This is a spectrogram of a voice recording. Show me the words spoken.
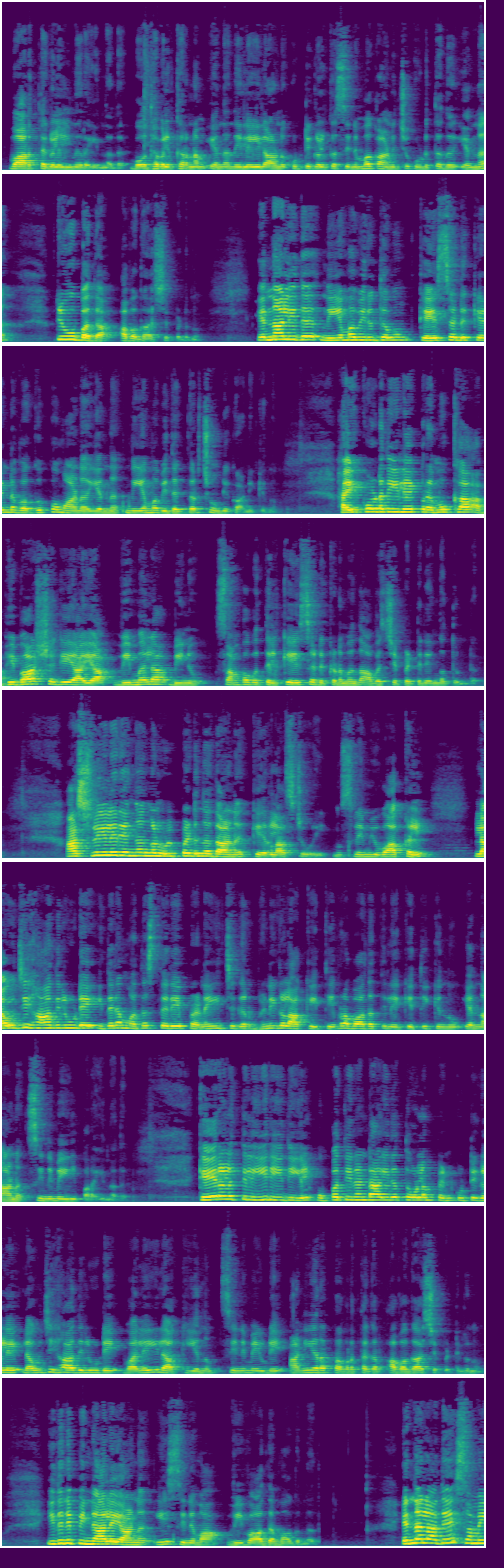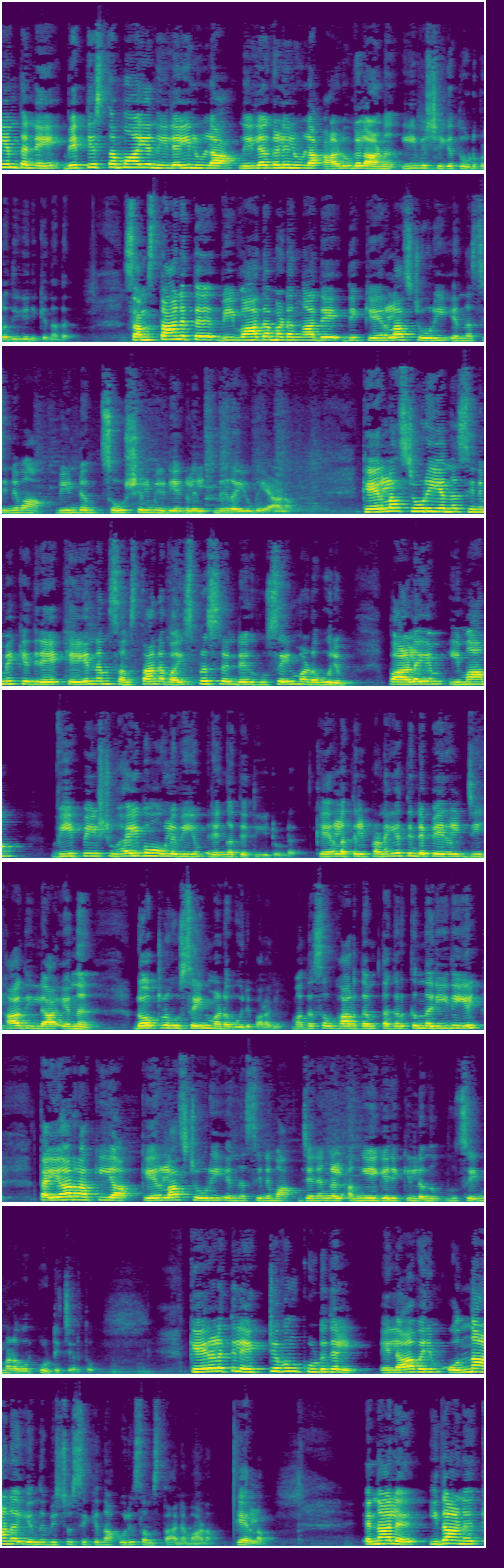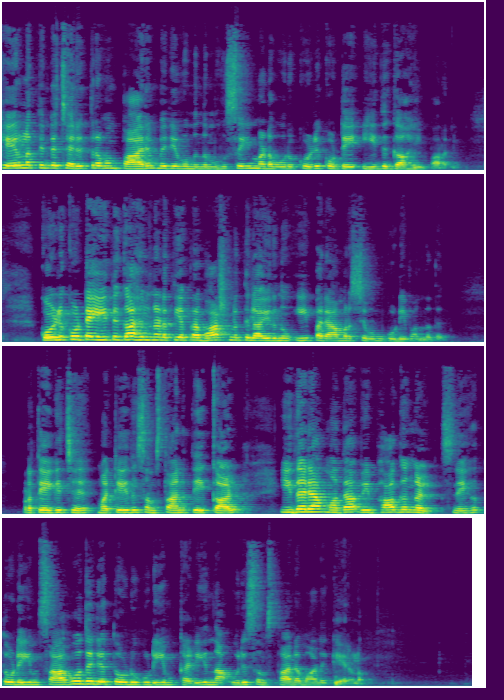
വാർത്തകളിൽ നിറയുന്നത്. ബോധവൽക്കരണം എന്ന നിലയിലാണ് കുട്ടികൾക്ക് സിനിമ കാണിച്ചു കൊടുത്തത് എന്ന് രൂപത അവകാശപ്പെടുന്നു. എന്നാൽ ഇത് നിയമവിരുദ്ധവും കേസെടുക്കേണ്ട വകുപ്പുമാണ് എന്ന് നിയമവിദഗ്ധർ ചൂണ്ടിക്കാണിക്കുന്നു. ഹൈക്കോടതിയിലെ പ്രമുഖ അഭിഭാഷകയായ വിമല ബിനു സംഭവത്തിൽ കേസെടുക്കണമെന്ന് ആവശ്യപ്പെട്ട് രംഗത്തുണ്ട്. അശ്ലീല രംഗങ്ങൾ ഉൾപ്പെടുന്നതാണ് കേരള സ്റ്റോറി. മുസ്ലിം യുവാക്കൾ ലവ് ജിഹാദിലൂടെ ഇതര മതസ്ഥരെ പ്രണയിച്ച് ഗർഭിണികളാക്കി തീവ്രവാദത്തിലേക്ക് എത്തിക്കുന്നു എന്നാണ് സിനിമയിൽ പറയുന്നത്. കേരളത്തിൽ ഈ രീതിയിൽ മുപ്പത്തിരണ്ടായിരത്തോളം പെൺകുട്ടികളെ ലവ് ജിഹാദിലൂടെ വലയിലാക്കിയെന്നും സിനിമയുടെ അണിയറ പ്രവർത്തകർ അവകാശപ്പെട്ടിരുന്നു. ഇതിന് പിന്നാലെയാണ് ഈ സിനിമ വിവാദമാകുന്നത്. എന്നാൽ അതേസമയം തന്നെ വ്യത്യസ്തമായ നിലയിലുള്ള നിലകളിലുള്ള ആളുകളാണ് ഈ വിഷയത്തോട് പ്രതികരിക്കുന്നത്. സംസ്ഥാനത്ത് വിവാദമടങ്ങാതെ ദി കേരള സ്റ്റോറി എന്ന സിനിമ വീണ്ടും സോഷ്യൽ മീഡിയകളിൽ നിറയുകയാണ്. കേരള സ്റ്റോറി എന്ന സിനിമയ്ക്കെതിരെ കെ എൻ എം സംസ്ഥാന വൈസ് പ്രസിഡന്റ് ഹുസൈൻ മടവൂരും പാളയം ഇമാം വി പി ഷുഹൈബ് മൗലവിയും രംഗത്തെത്തിയിട്ടുണ്ട്. കേരളത്തിൽ പ്രണയത്തിന്റെ പേരിൽ ജിഹാദ് ഇല്ല എന്ന് ഡോക്ടർ ഹുസൈൻ മടവൂര് പറഞ്ഞു. മതസൗഹാർദ്ദം തകർക്കുന്ന രീതിയിൽ തയ്യാറാക്കിയ കേരള സ്റ്റോറി എന്ന സിനിമ ജനങ്ങൾ അംഗീകരിക്കില്ലെന്നും ഹുസൈൻ മടവൂർ കൂട്ടിച്ചേർത്തു. കേരളത്തിൽ ഏറ്റവും കൂടുതൽ എല്ലാവരും ഒന്നാണ് എന്ന് വിശ്വസിക്കുന്ന ഒരു സംസ്ഥാനമാണ് കേരളം. എന്നാൽ ഇതാണ് കേരളത്തിന്റെ ചരിത്രവും പാരമ്പര്യവും എന്നും ഹുസൈൻ മടവൂർ കോഴിക്കോട്ടെ ഈദ്ഗാഹിൽ പറഞ്ഞു. കോഴിക്കോട്ടെ ഈദ്ഗാഹിൽ നടത്തിയ പ്രഭാഷണത്തിലായിരുന്നു ഈ പരാമർശവും കൂടി വന്നത്. പ്രത്യേകിച്ച് മറ്റേത് സംസ്ഥാനത്തേക്കാൾ ഇതര മതവിഭാഗങ്ങൾ സ്നേഹത്തോടെയും സാഹോദര്യത്തോടുകൂടിയും കഴിയുന്ന ഒരു സംസ്ഥാനമാണ് കേരളം.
